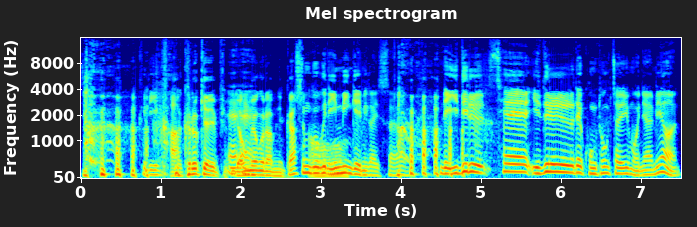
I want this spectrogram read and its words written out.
그리고 아 그렇게 예, 예. 명명을 합니까? 중국은 어. 인민개미가 있어요. 근데 이들 세 이들의 공통점이 뭐냐면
